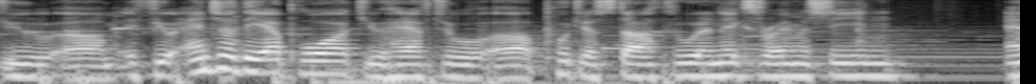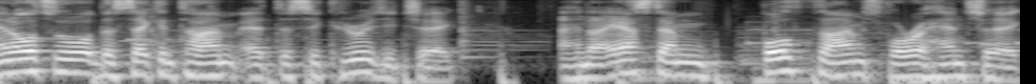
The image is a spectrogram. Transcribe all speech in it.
to, um, if you enter the airport, you have to uh, put your stuff through an X-ray machine, and also the second time at the security check. And I asked them both times for a handshake.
